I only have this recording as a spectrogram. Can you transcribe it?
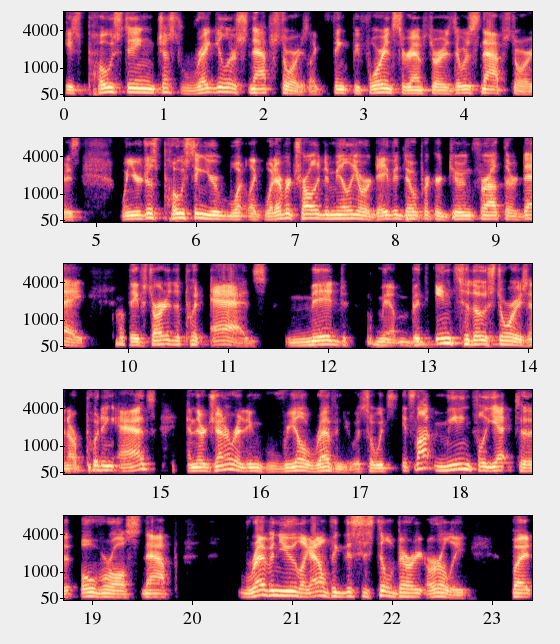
is posting just regular snap stories. Like think before Instagram stories, there was snap stories. When you're just posting your what like whatever Charli D'Amelio or David Dobrik are doing throughout their day, they've started to put ads mid but into those stories and are putting ads and they're generating real revenue. So it's it's not meaningful yet to overall snap revenue. Like I don't think this is still very early. But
